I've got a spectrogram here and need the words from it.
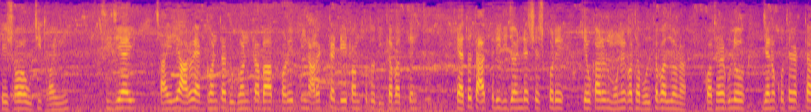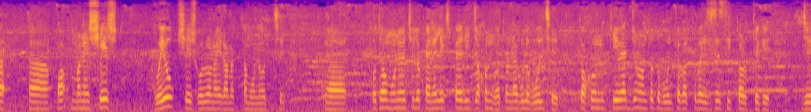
শেষ হওয়া উচিত হয়নি। সিজিআই চাইলে আরও এক ঘণ্টা, দু ঘণ্টা বা পরের দিন আরেকটা ডেট অন্তত দিতে পারতেন। এত তাড়াতাড়ি রিজয়েন্ডার শেষ করে কেউ কারোর মনের কথা বলতে পারল না। কথাগুলো যেন কোথাও একটা মানে শেষ হয়েও শেষ হলো না, এরম একটা মনে হচ্ছে। কোথাও মনে হচ্ছিল প্যানেল এক্সপায়ারির যখন ঘটনাগুলো বলছে, তখন কেউ একজন অন্তত বলতে পারতো বা এসএসসির তরফ থেকে যে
